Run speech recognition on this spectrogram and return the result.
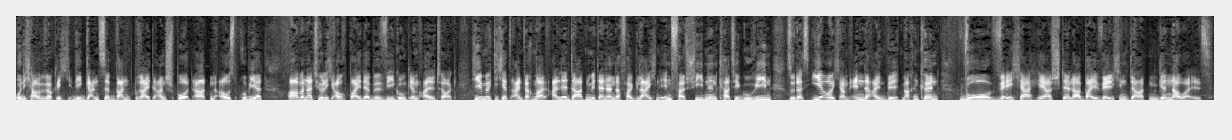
Und ich habe wirklich die ganze Bandbreite an Sportarten ausprobiert, aber natürlich auch bei der Bewegung im Alltag. Hier möchte ich jetzt einfach mal alle Daten miteinander vergleichen in verschiedenen Kategorien, sodass ihr euch am Ende ein Bild machen könnt, wo welcher Hersteller bei welchen Daten genauer ist.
